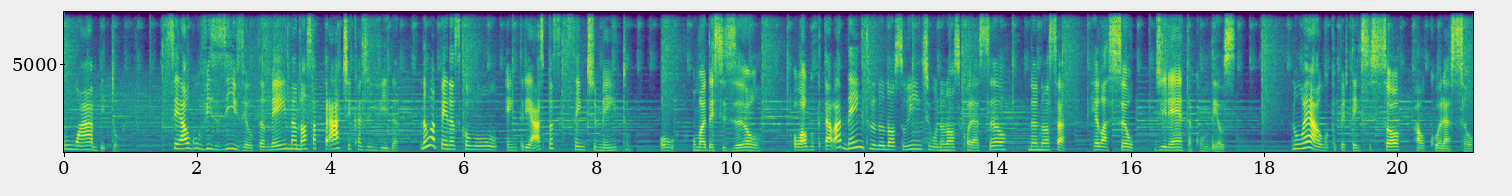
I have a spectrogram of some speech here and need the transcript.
um hábito ser algo visível também na nossa prática de vida, não apenas como, entre aspas, sentimento ou uma decisão ou algo que está lá dentro do nosso íntimo, no nosso coração, na nossa relação direta com Deus. Não é algo que pertence só ao coração.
